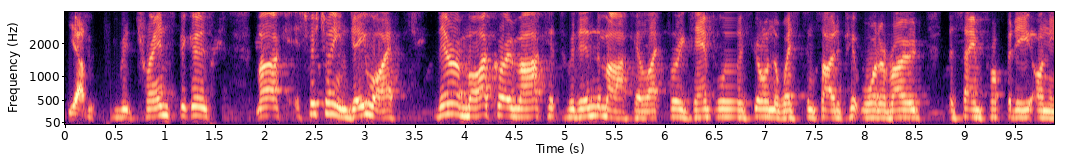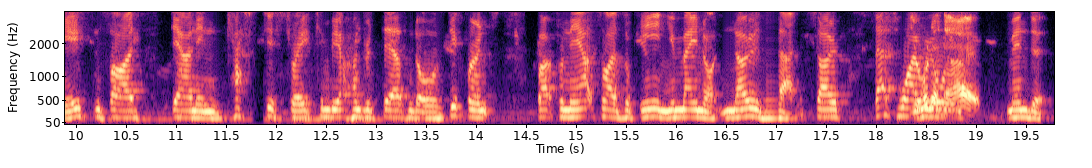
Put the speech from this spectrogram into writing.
Yep. With trends, because Mark, especially in DY, there are micro markets within the market. Like, for example, if you're on the western side of Pittwater Road, the same property on the eastern side down in Cassius Street can be a $100,000 difference. But from the outside looking in, you may not know that. So that's why You we wouldn't know. recommend it.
